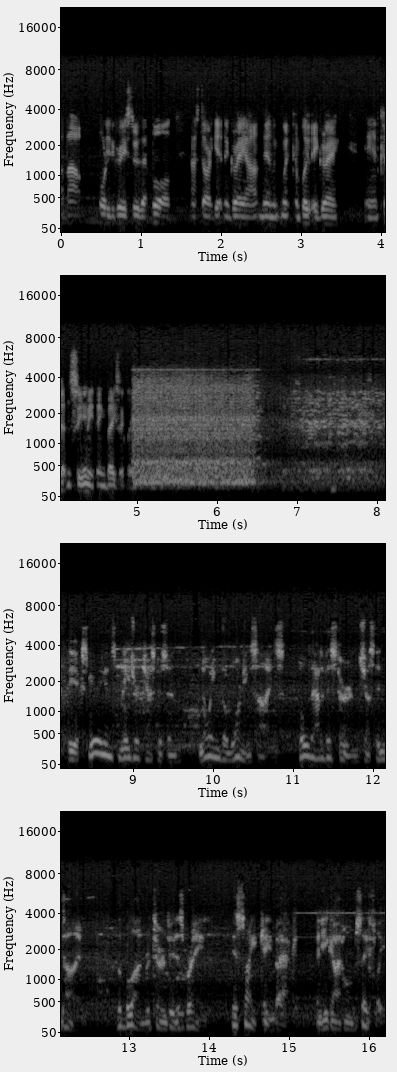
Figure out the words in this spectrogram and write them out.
About 40 degrees through that pull, I started getting the gray out, and then went completely gray and couldn't see anything basically. The experienced Major Kesterson, knowing the warning signs, pulled out of his turn just in time. The blood returned to his brain. His sight came back, and he got home safely.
